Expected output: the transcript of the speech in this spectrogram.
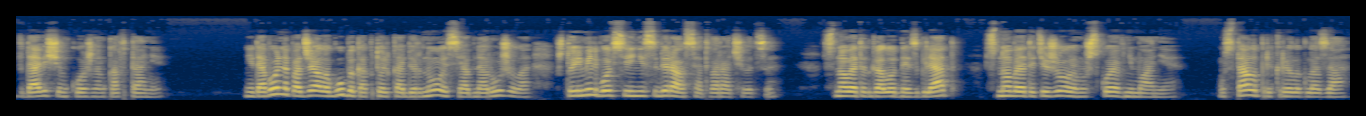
в давящем кожаном кафтане. Недовольно поджала губы, как только обернулась и обнаружила, что Эмиль вовсе и не собирался отворачиваться. Снова этот голодный взгляд, снова это тяжелое мужское внимание. Устало прикрыла глаза.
